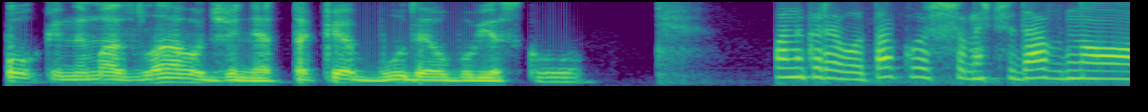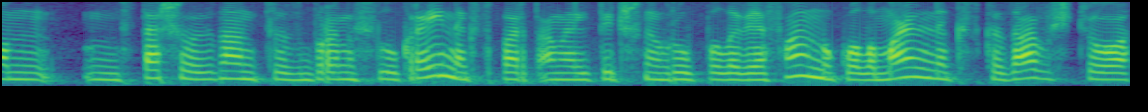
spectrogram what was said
поки нема злагодження, таке буде обов'язково. Пане Кирило, також нещодавно старший лейтенант збройних сил України, експерт аналітичної групи Левіафан Микола Мельник сказав, що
